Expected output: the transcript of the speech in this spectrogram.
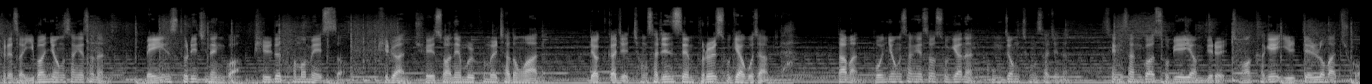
그래서 이번 영상에서는 메인 스토리 진행과 필드 탐험에 있어 필요한 최소한의 물품을 자동화하는 몇 가지 청사진 샘플을 소개하고자 합니다. 다만 본 영상에서 소개하는 공정 청사진은 생산과 소비의 연비를 정확하게 1대1로 맞추고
